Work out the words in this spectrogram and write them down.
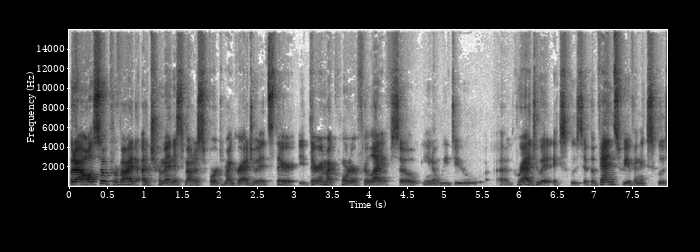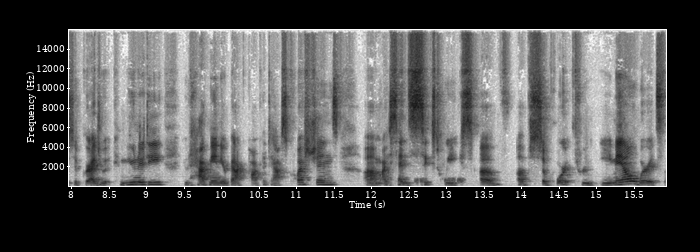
but I also provide a tremendous amount of support to my graduates. They're they're in my corner for life. So you know we do uh, graduate exclusive events. We have an exclusive graduate community. You have me in your back pocket to ask questions. Um, I send six weeks of of support through email, where it's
